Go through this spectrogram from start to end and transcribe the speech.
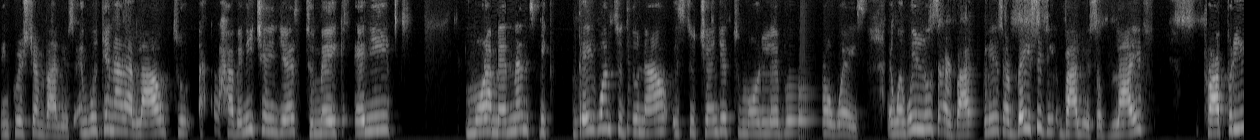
in Christian values, and we cannot allow to have any changes to make any more amendments because they want to do now is to change it to more liberal ways. And when we lose our values, our basic values of life, property,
